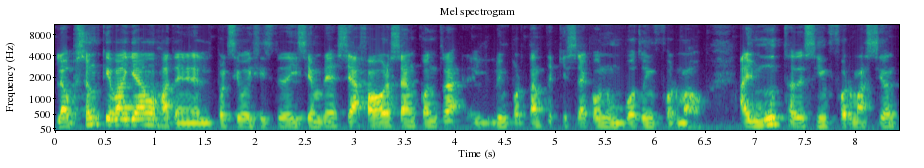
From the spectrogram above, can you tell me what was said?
La opción que vayamos a tener el próximo 17 de diciembre, sea a favor, sea en contra, lo importante es que sea con un voto informado. Hay mucha desinformación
